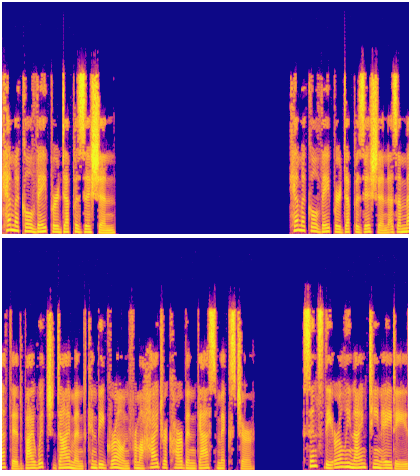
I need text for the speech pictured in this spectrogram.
Chemical vapor deposition Chemical vapor deposition is a method by which diamond can be grown from a hydrocarbon gas mixture. Since the early 1980s,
